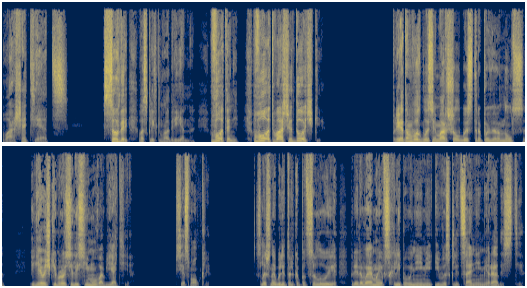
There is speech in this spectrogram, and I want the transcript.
ваш отец!» «Сударь!» — воскликнула Адриенна. «Вот они! Вот ваши дочки!» При этом возгласе маршал быстро повернулся, и девочки бросились ему в объятия. Все смолкли. Слышны были только поцелуи, прерываемые всхлипываниями и восклицаниями радости.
